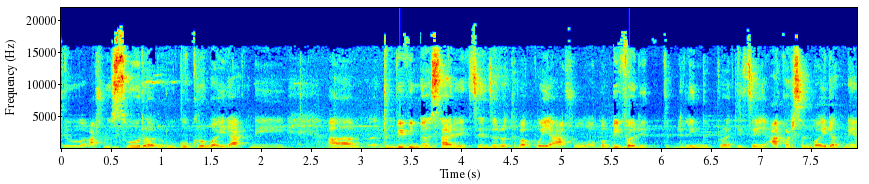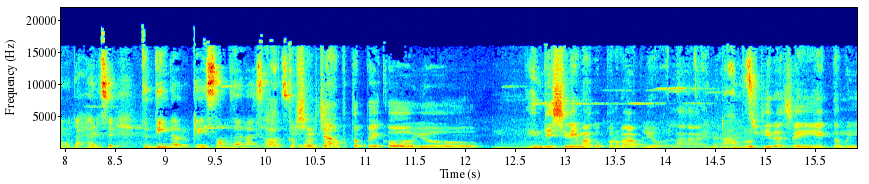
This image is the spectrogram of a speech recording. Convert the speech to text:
त्यो आफ्नो स्वरहरू घोक्रो भइराख्ने विभिन्न शारीरिक चेन्जहरू अथवा कोही आफू अब विपरीत लिङ्गप्रति चाहिँ आकर्षण भइराख्ने हुँदाखेरि चाहिँ त्यो दिनहरू केही सम्झना छ आकर्षण? चाहिँ अब तपाईँको यो हिन्दी सिनेमाको प्रभावले होला होइन? हाम्रोतिर चाहिँ एकदमै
